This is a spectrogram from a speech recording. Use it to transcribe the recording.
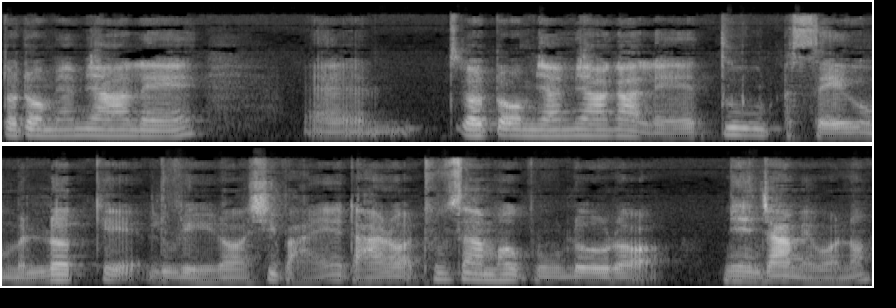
တော်တော်များများလဲအဲတော်တော်များများကလည်းသူ့အစဲကိုမလွတ်ခဲ့လူတွေတော့ရှိပါတယ်ဒါကတော့အထူးဆန်းမဟုတ်ဘူးလို့တော့မြင်ကြမယ်ပေါ့နော်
